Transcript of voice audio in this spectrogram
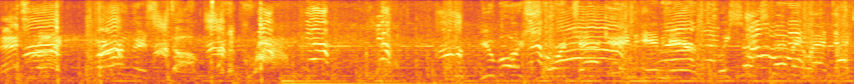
That's right. Burn this dump to the ground. You boys sure Jack ain't in here? We searched everywhere, Dutch.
